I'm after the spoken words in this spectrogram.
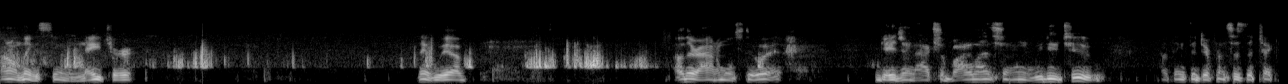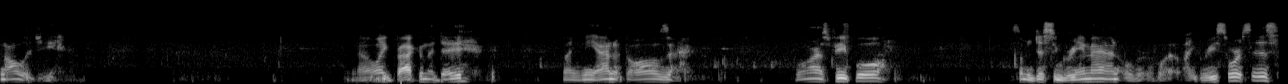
I don't think it's human nature. I think we have other animals do it, engage in acts of violence, and we do too. I think the difference is the technology. You know, like back in the day, like Neanderthals and Florence people, some disagreement over what like resources,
